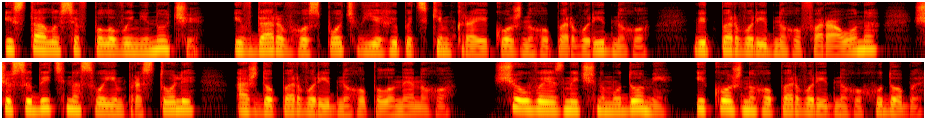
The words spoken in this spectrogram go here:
І сталося в половині ночі, і вдарив Господь в єгипетськім краї кожного перворідного, від перворідного фараона, що сидить на своїм престолі, аж до перворідного полоненого, що у виязничному домі, і кожного перворідного худоби.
